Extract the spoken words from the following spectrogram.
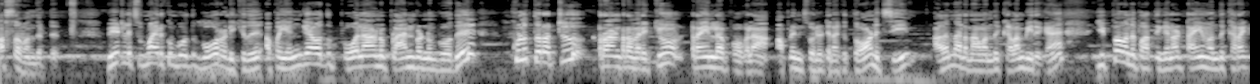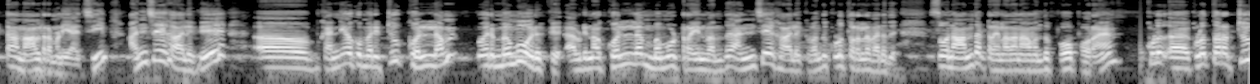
ஆசை வந்துட்டு. வீட்டில் சும்மா இருக்கும்போது போர் அடிக்குது. அப்போ எங்கேயாவது போகலான்னு பிளான் பண்ணும்போது குளுத்துறை டு ட்ராண்ட்ரா வரைக்கும் ட்ரெயினில் போகலாம் அப்படின்னு சொல்லிட்டு எனக்கு தோணுச்சு. அதனால நான் வந்து கிளம்பியிருக்கேன். இப்போ வந்து பார்த்தீங்கன்னா டைம் வந்து கரெக்டாக நாலரை மணி ஆச்சு. அஞ்சே காலுக்கு கன்னியாகுமரி டு கொல்லம் ஒரு மெமு இருக்குது அப்படின்னா கொல்லம் மெமு ட்ரெயின் வந்து அஞ்சே காலுக்கு வந்து குளுத்துறையில் வருது. ஸோ நான் அந்த ட்ரெயினில் தான் நான் வந்து போக போகிறேன் குளு குளுத்துறை டு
